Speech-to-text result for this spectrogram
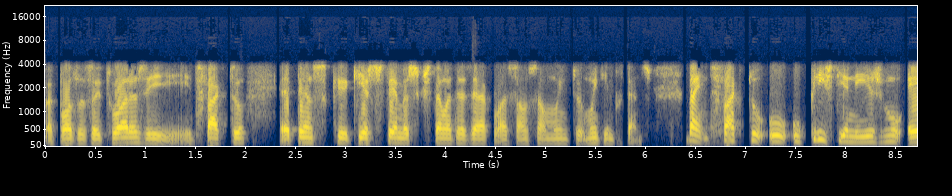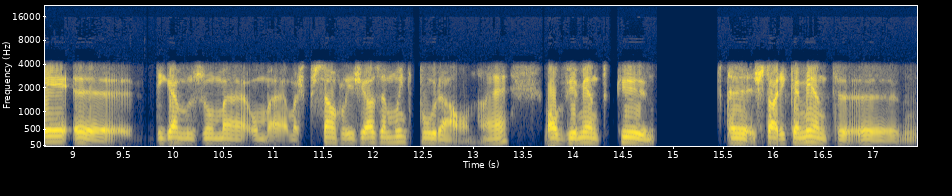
após as 8 horas e, de facto, uh, penso que, que, estes temas que estão a trazer à colação são muito, muito importantes. Bem, de facto, o, o cristianismo é... Uh, digamos, uma, uma, uma expressão religiosa muito plural, não é? Obviamente que Uh, historicamente, uh,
